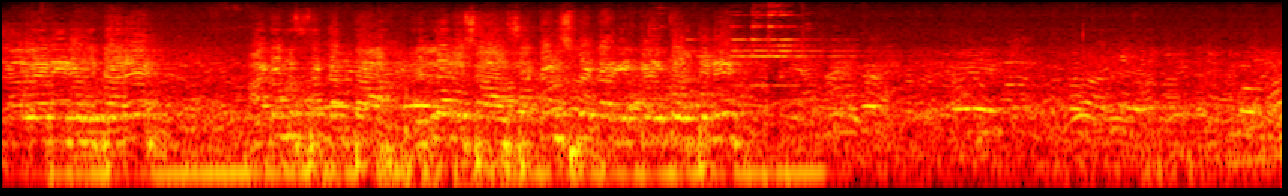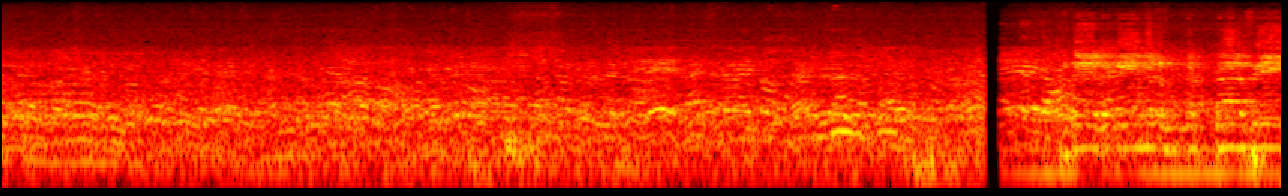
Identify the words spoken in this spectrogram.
ಚಾಲನೆ ನೀಡಲಿದ್ದಾರೆ ಆಗಮಿಸ್ತಕ್ಕಂಥ ಎಲ್ಲರೂ ಸಹ ಸಹಕರಿಸಬೇಕಾಗಿ ಕೇಳ್ಕೊಳ್ತೀನಿ तमेव केवलं दत्तासि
